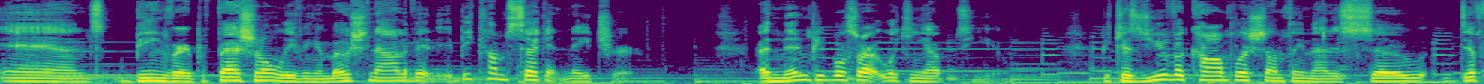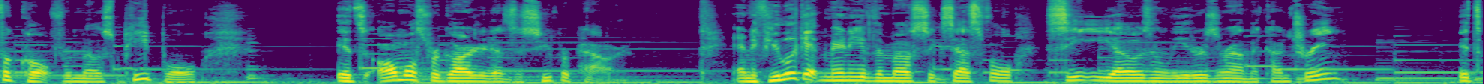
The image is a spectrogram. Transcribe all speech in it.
and being very professional, leaving emotion out of it, it becomes second nature. And then people start looking up to you because you've accomplished something that is so difficult for most people. It's almost regarded as a superpower. And if you look at many of the most successful CEOs and leaders around the country, it's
